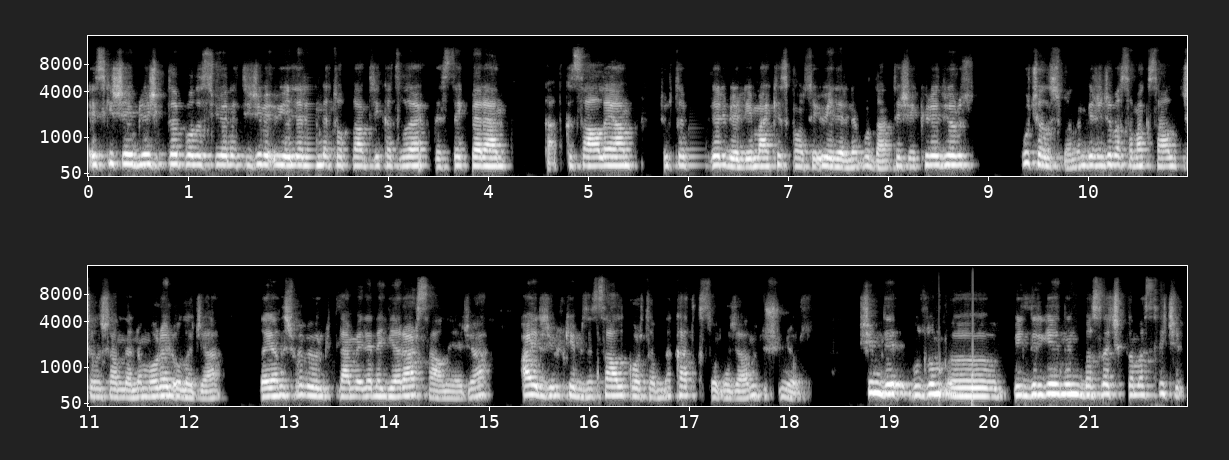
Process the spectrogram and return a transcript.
Eskişehir Bilecik Tabip Odası yönetici ve üyelerine toplantıya katılarak destek veren, katkı sağlayan Türk Tabipleri Birliği Merkez Konseyi üyelerine buradan teşekkür ediyoruz. Bu çalışmanın birinci basamak sağlık çalışanlarına moral olacağı, dayanışma ve örgütlenmelerine yarar sağlayacağı, ayrıca ülkemizin sağlık ortamında katkısı olacağını düşünüyoruz. Şimdi bu Zoom e, bildirgenin basın açıklaması için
